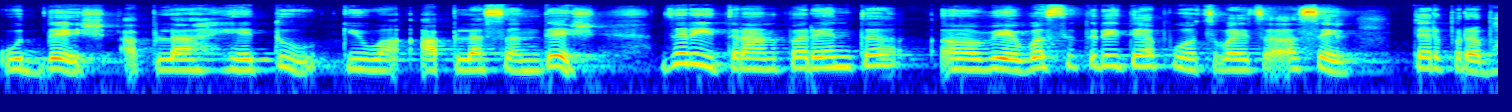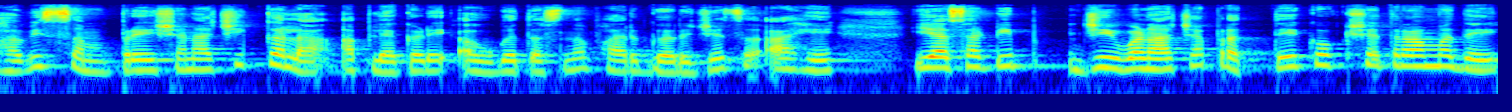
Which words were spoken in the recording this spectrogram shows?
उद्देश आपला हेतू किंवा आपला संदेश जर इतरांपर्यंत व्यवस्थितरित्या पोचवायचा असेल तर प्रभावी संप्रेषणाची कला आपल्याकडे अवगत असणं फार गरजेचं आहे. यासाठी जीवनाच्या प्रत्येक क्षेत्रामध्ये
